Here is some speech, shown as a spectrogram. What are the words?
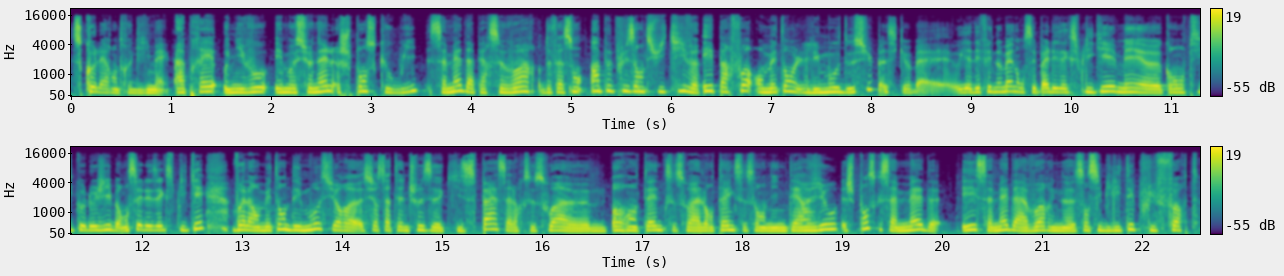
scolaire, entre guillemets. Après, au niveau émotionnel, je pense que oui, ça m'aide à percevoir de façon un peu plus intuitive et parfois en mettant les mots dessus parce que bah, il y a des phénomènes, on ne sait pas les expliquer, mais euh, quand en psychologie, bah, on sait les expliquer. Voilà, en mettant des mots sur, euh, certaines choses qui se passent, alors que ce soit euh, hors antenne, que ce soit à l'antenne, que ce soit en interview, je pense que ça m'aide et ça m'aide à avoir une sensibilité plus forte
